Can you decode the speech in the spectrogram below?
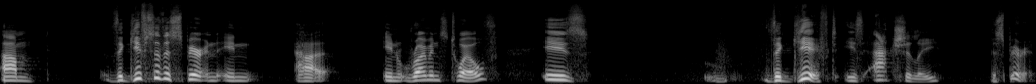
Um, the gifts of the Spirit in, in, uh, in Romans 12 is the gift is actually the Spirit.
